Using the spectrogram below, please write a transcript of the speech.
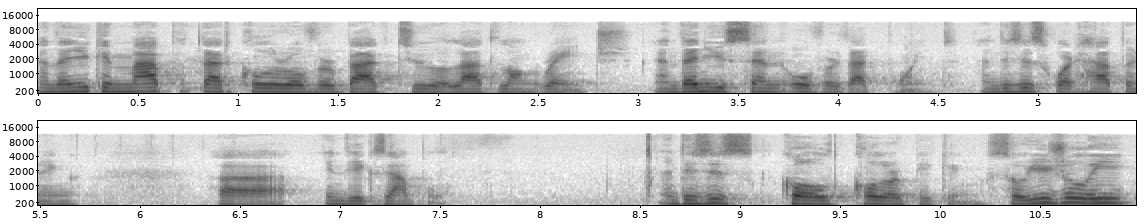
and then you can map that color over back to a lat long range. And then you send over that point. And this is what's happening uh, in the example. And this is called color picking. So usually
